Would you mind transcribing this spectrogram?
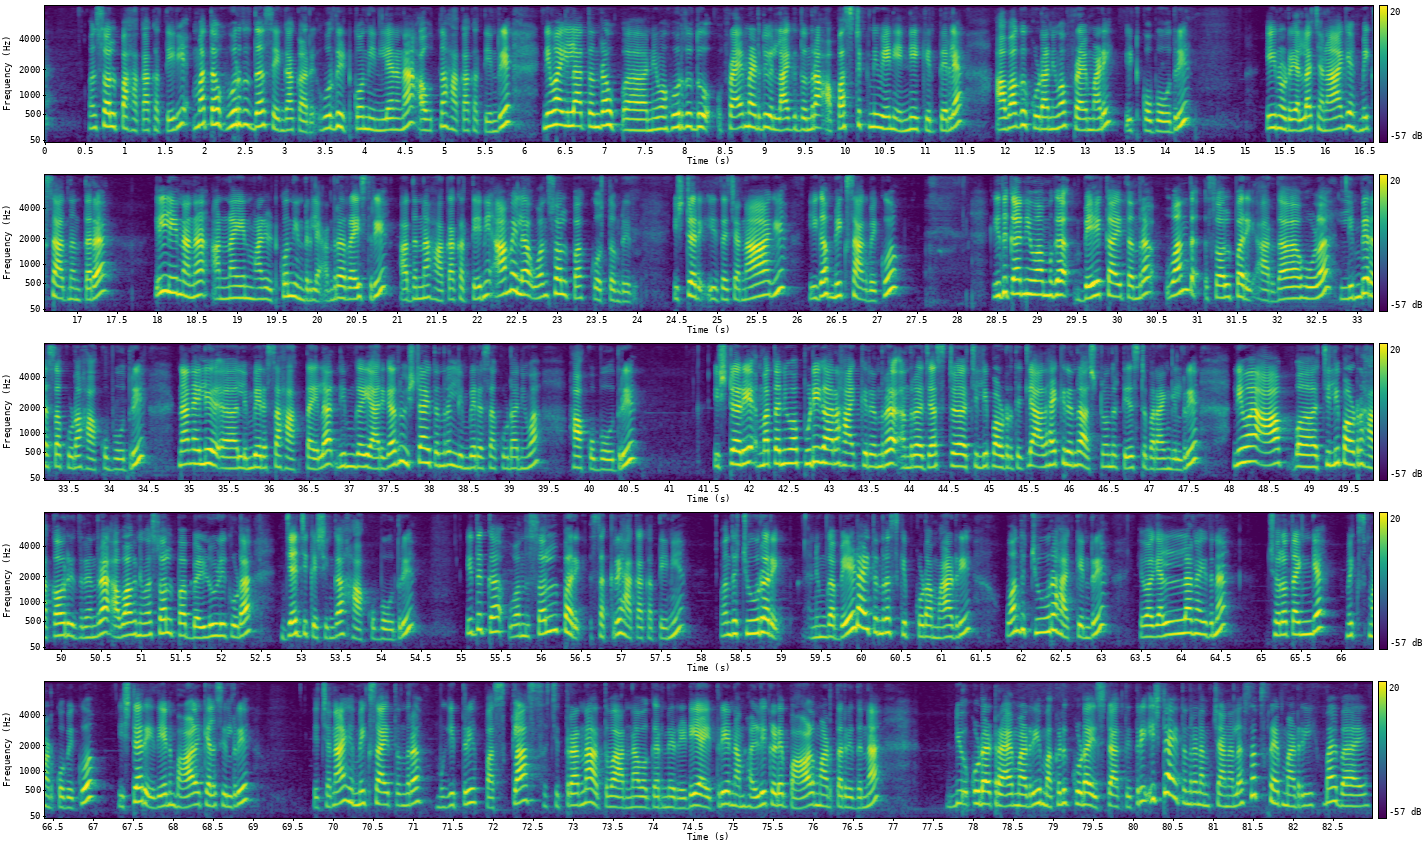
ಒಂದು ಸ್ವಲ್ಪ ಹಾಕಾಕತ್ತೀನಿ ಮತ್ತು ಹುರಿದ ಶೇಂಗಾ ಕಾಳು ಹುರಿದು ಇಟ್ಕೊಂಡು ಇನ್ಲೇನ ಅವತ್ತನ್ನ ಹಾಕಾಕತ್ತೀನಿ ರೀ ನೀವು ಇಲ್ಲ ಅಂತಂದ್ರೆ ನೀವು ಹುರಿದು ಫ್ರೈ ಮಾಡಿದ್ದು ಎಲ್ಲ ಆಗಿದ್ದು ಅಂದ್ರೆ ಆ ಫಸ್ಟಿಗೆ ನೀವೇನು ಎಣ್ಣೆ ಹಾಕಿರ್ತೀರಲ್ಲ ಆವಾಗ ಕೂಡ ನೀವು ಫ್ರೈ ಮಾಡಿ ಇಟ್ಕೋಬೋದು ರೀ ಈಗ ನೋಡಿರಿ, ಎಲ್ಲ ಚೆನ್ನಾಗಿ ಮಿಕ್ಸ್ ಆದ ನಂತರ ಇಲ್ಲಿ ನಾನು ಅನ್ನ ಏನು ಮಾಡಿ ಇಟ್ಕೊಂಡಿನ್ರಿಲ್ಲ ಅಂದ್ರೆ ರೈಸ್ ರೀ, ಅದನ್ನು ಹಾಕಾಕತ್ತೀನಿ. ಆಮೇಲೆ ಒಂದು ಸ್ವಲ್ಪ ಕೊತ್ತಂಬರಿ ರೀ. ಇಷ್ಟ ರೀ ಇದು ಚೆನ್ನಾಗಿ ಈಗ ಮಿಕ್ಸ್ ಆಗಬೇಕು. ಇದಕ್ಕೆ ನೀವು ನಮ್ಗೆ ಬೇಕಾಯ್ತಂದ್ರೆ ಒಂದು ಸ್ವಲ್ಪ ರೀ ಅರ್ಧ ಹೋಳ ಲಿಂಬೆ ರಸ ಕೂಡ ಹಾಕೋಬೋದು ರೀ ನಾನು ಇಲ್ಲಿ ಲಿಂಬೆ ರಸ ಹಾಕ್ತಾ ಇಲ್ಲ. ನಿಮ್ಗೆ ಯಾರಿಗಾದರೂ ಇಷ್ಟ ಆಯ್ತಂದ್ರೆ ಲಿಂಬೆ ರಸ ಕೂಡ ನೀವು ಹಾಕೋಬೋದು ರೀ ಇಷ್ಟ ರೀ. ಮತ್ತು ನೀವು ಪುಡಿಗಾರ ಹಾಕಿರಿ ಅಂದ್ರೆ ಅಂದ್ರೆ ಜಸ್ಟ್ ಚಿಲ್ಲಿ ಪೌಡ್ರ್ ಇರ್ತೈತ್ಲಿ ಅದು ಹಾಕಿರಿ ಅಂದ್ರೆ ಅಷ್ಟೊಂದು ಟೇಸ್ಟ್ ಬರಂಗಿಲ್ಲ ರೀ ನೀವು ಆ ಚಿಲ್ಲಿ ಪೌಡ್ರ್ ಹಾಕೋರಿದ್ರಿ ಅಂದ್ರೆ ಅವಾಗ ನೀವು ಸ್ವಲ್ಪ ಬೆಳ್ಳುಳ್ಳಿ ಕೂಡ ಜಜ್ಜಿ ಕಶಿಂಗ ಹಾಕೋಬೋದು ರೀ ಇದಕ್ಕೆ ಒಂದು ಸ್ವಲ್ಪ ರೀ ಸಕ್ಕರೆ ಹಾಕಾಕತ್ತೀನಿ. ಒಂದು ಚೂರ ರೀ. ನಿಮ್ಗೆ ಬೇಡ ಆಯ್ತಂದ್ರೆ ಸ್ಕಿಪ್ ಕೂಡ ಮಾಡಿರಿ. ಒಂದು ಚೂರ ಹಾಕೀನಿ ರೀ. ಇವಾಗೆಲ್ಲನ ಇದನ್ನು ಚಲೋ ತಂಗೆ ಮಿಕ್ಸ್ ಮಾಡ್ಕೋಬೇಕು. ಇಷ್ಟೇ ರೀ, ಇದೇನು ಭಾಳ ಕೆಲಸ ಇಲ್ಲರಿ ಇದು ಚೆನ್ನಾಗಿ ಮಿಕ್ಸ್ ಆಯ್ತಂದ್ರೆ ಮುಗೀತ್ರಿ. ಫಸ್ಟ್ ಕ್ಲಾಸ್ ಚಿತ್ರಾನ್ನ ಅಥವಾ ಅನ್ನ ಒಗ್ಗರಣೆ ರೆಡಿ ಆಯ್ತು ರೀ ನಮ್ಮ ಹಳ್ಳಿ ಕಡೆ ಭಾಳ ಮಾಡ್ತಾರೆ ಇದನ್ನು. ನೀವು ಕೂಡ ಟ್ರೈ ಮಾಡಿರಿ. ಮಕ್ಳಿಗೆ ಕೂಡ ಇಷ್ಟ ಆಗ್ತೈತ್ರಿ. ಇಷ್ಟ ಆಯ್ತಂದ್ರೆ ನಮ್ಮ ಚಾನಲ ಸಬ್ಸ್ಕ್ರೈಬ್ ಮಾಡಿರಿ. ಬಾಯ್ ಬಾಯ್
